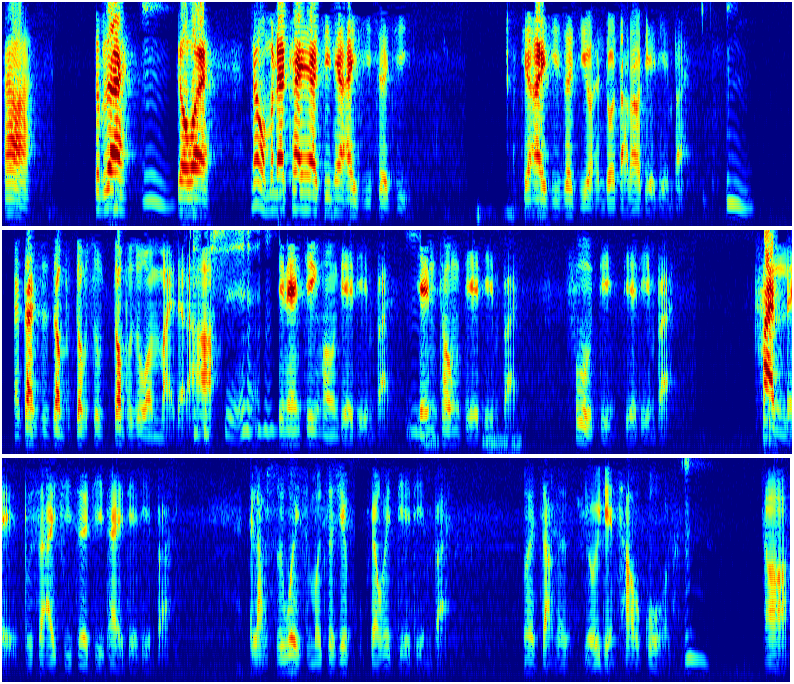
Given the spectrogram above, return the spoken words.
啊，对不对？嗯，各位，那我们来看一下今天 IC 设计，今天 IC 设计有很多打到跌停板，嗯，啊但是这都不是都不是我们买的了啊。是，今天金红跌停板，嗯联通跌停板，富鼎跌停板，汉磊不是 IC 设计，它也跌停板。哎，老师，为什么这些股票会跌停板？因为涨得有一点超过了嗯，啊。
